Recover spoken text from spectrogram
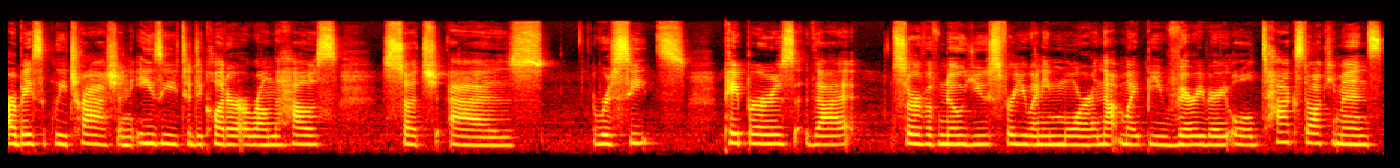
are basically trash and easy to declutter around the house, such as receipts, papers that serve of no use for you anymore, and that might be very, very old tax documents,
